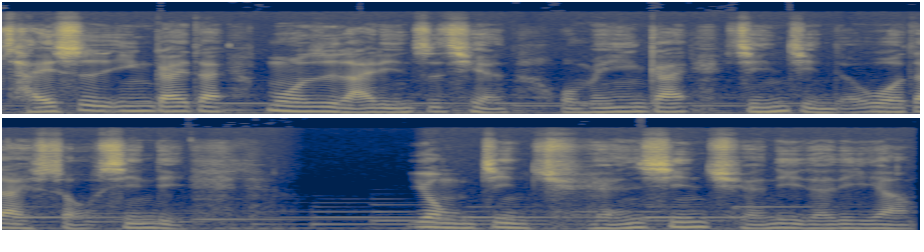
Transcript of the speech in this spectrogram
才是应该在末日来临之前，我们应该紧紧的握在手心里，用尽全心全力的力量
